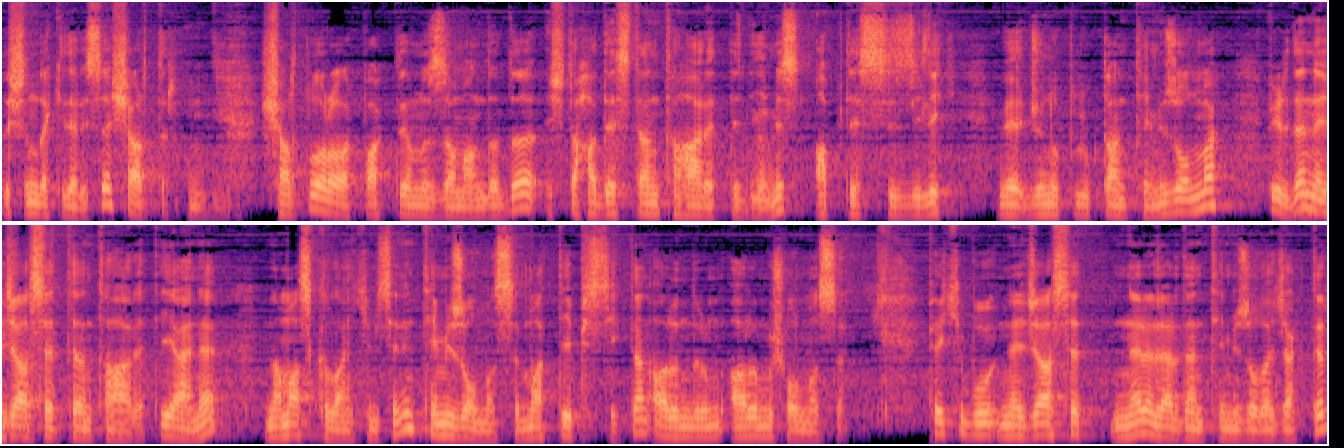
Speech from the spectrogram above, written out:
dışındakiler ise şarttır. Şartlı olarak baktığımız zamanda da işte hadesten taharet dediğimiz abdestsizlik ve cunupluluktan temiz olmak, bir de necasetten taharet. Yani namaz kılan kimsenin temiz olması, maddi pislikten arınmış olması. Peki bu necaset nerelerden temiz olacaktır?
